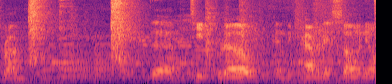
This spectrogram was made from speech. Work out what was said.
from the Petit Verdot and the Cabernet Sauvignon.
